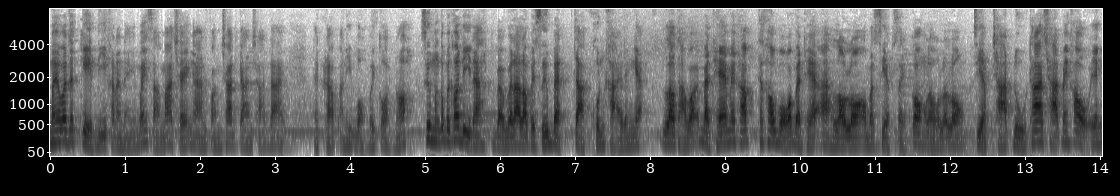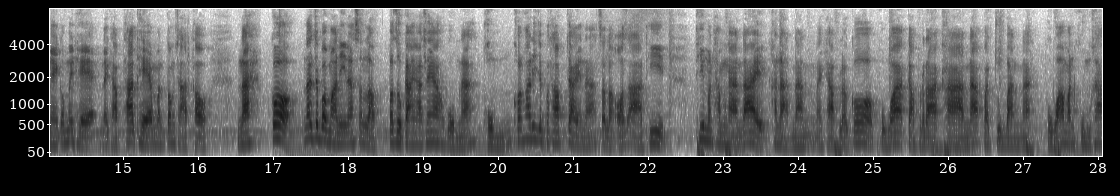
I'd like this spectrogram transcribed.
ไม่ว่าจะเกรดดีขนาดไหน ไม่สามารถใช้งานฟังก์ชันการชาร์จได้ นะครับ อันนี้บอกไว้ก่อนเนาะ ซึ่งมันก็เป็นข้อดีนะ แบบเวลาเราไปซื้อแบตจากคนขายอะไรเงี้ย เราถามว่าแบตแท้ไหมครับ ถ้าเขาบอกว่าแบตแท้ อะ เราลองเอามาเสียบใส่กล้องเราแล้วลองเสียบชาร์จดู ถ้าชาร์จไม่เข้ายังไงก็ไม่แท้นะครับ ถ้าแท้มันต้องชาร์จเข้านะ ก็น่าจะประมาณนี้นะสำหรับประสบการณ์การใช้งานของผมนะ ผมค่อนข้างที่จะประทับใจนะสำหรับ OS R ที่ ที่มันทำงานได้ขนาดนั้นนะครับ แล้วก็ผมว่ากับราคาณปัจจุบันนะ ผมว่ามันคุ้มค่า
